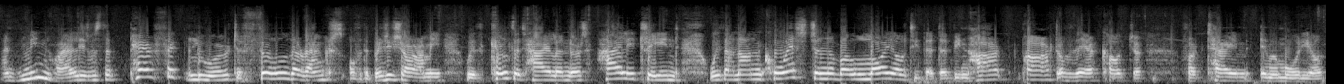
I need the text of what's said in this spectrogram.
and meanwhile it was the perfect lure to fill the ranks of the British Army with kilted Highlanders, highly trained, with an unquestionable loyalty that had been part of their culture for time immemorial.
